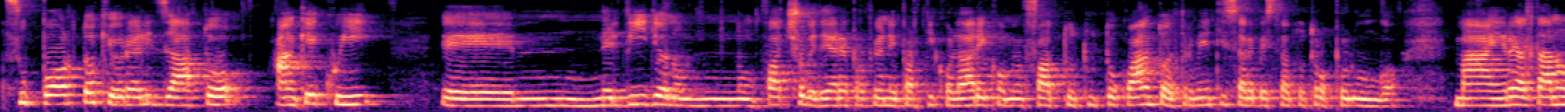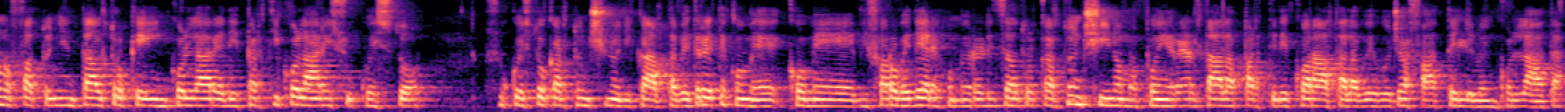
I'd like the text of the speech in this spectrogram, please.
Supporto che ho realizzato anche qui e ehm, nel video non, non, faccio vedere proprio nei particolari come ho fatto tutto quanto altrimenti sarebbe stato troppo lungo. Ma in realtà non ho fatto nient'altro che incollare dei particolari su questo su questo cartoncino di carta. Vedrete come, come vi farò vedere come ho realizzato il cartoncino ma poi in realtà la parte decorata l'avevo già fatta e gliel'ho incollata.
